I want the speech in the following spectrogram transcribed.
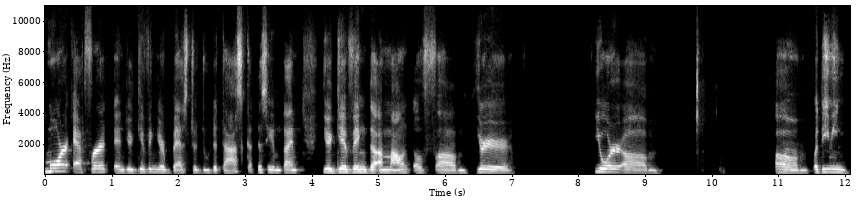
more effort and you're giving your best to do the task. At the same time, you're giving the amount of um, your your um um what do you mean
